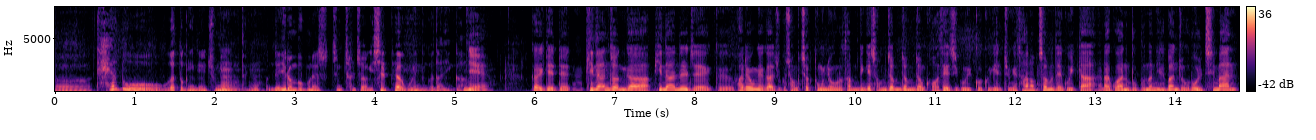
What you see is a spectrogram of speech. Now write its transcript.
어, 태도가 또 굉장히 중요하거든요. 근데 이런 부분에서 지금 철저하게 실패하고 있는 것 아닌가. 예. 그러니까 이게 이제 비난 전가 비난을 이제 그 활용해 가지고 정책 동력으로 삼는 게 점점 점점 거세지고 있고 그게 일종의 산업처럼 되고 있다라고 하는 부분은 일반적으로 옳지만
